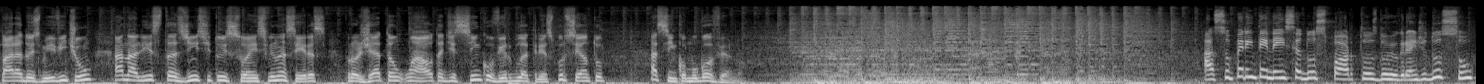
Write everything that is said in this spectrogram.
Para 2021, analistas de instituições financeiras projetam uma alta de 5,3%, assim como o governo. A Superintendência dos Portos do Rio Grande do Sul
